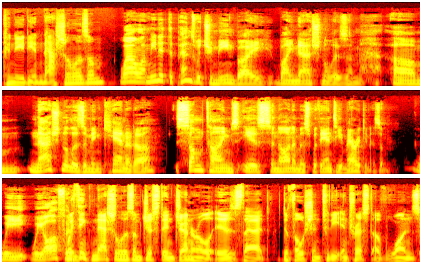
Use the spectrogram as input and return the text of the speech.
Canadian nationalism? Well, I mean, it depends what you mean by by nationalism. Um, nationalism in Canada sometimes is synonymous with anti-Americanism. We we often Well, I think nationalism, just in general, is that devotion to the interest of one's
